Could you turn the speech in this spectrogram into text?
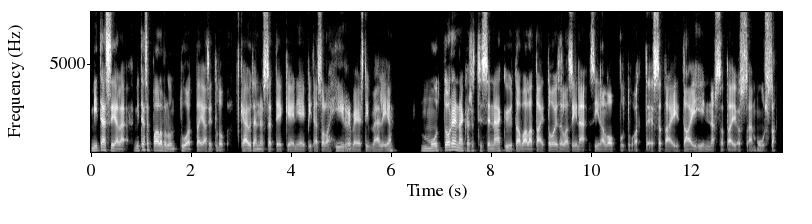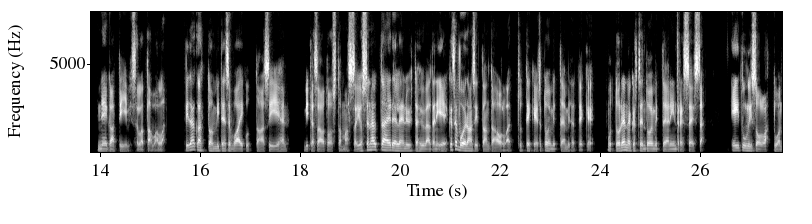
mitä, siellä, mitä se palvelun tuottaja sitten käytännössä tekee, niin ei pitäisi olla hirveästi väliä. Mutta todennäköisesti se näkyy tavalla tai toisella siinä, siinä lopputuotteessa tai, tai hinnassa tai jossain muussa negatiivisella tavalla. Pitää katsoa, miten se vaikuttaa siihen, mitä sä oot ostamassa. Jos se näyttää edelleen yhtä hyvältä, niin ehkä se voidaan sitten antaa olla, että tekee se toimittaja, mitä tekee. Mutta todennäköisesti sen toimittajan intresseissä ei tulisi olla tuon,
